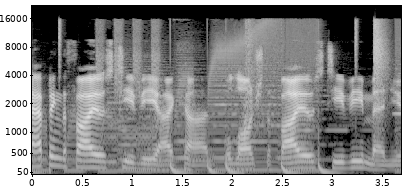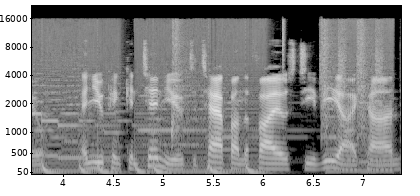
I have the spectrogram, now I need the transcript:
Tapping the Fios TV icon will launch the Fios TV menu, and you can continue to tap on the Fios TV icon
